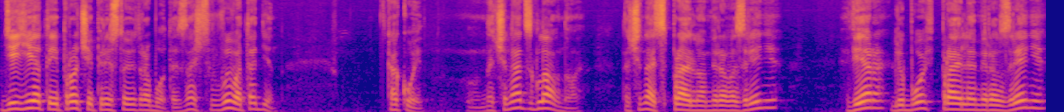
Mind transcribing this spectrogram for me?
диеты и прочее перестают работать. Значит, вывод один. Какой? Начинать с главного. Начинать с правильного мировоззрения, вера, любовь, правильное мировоззрение,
